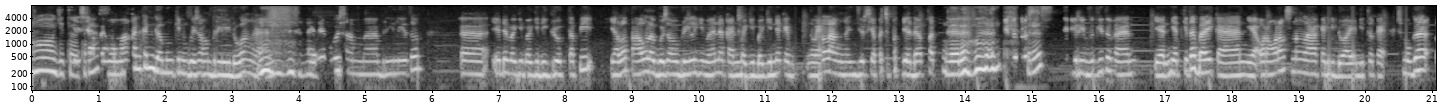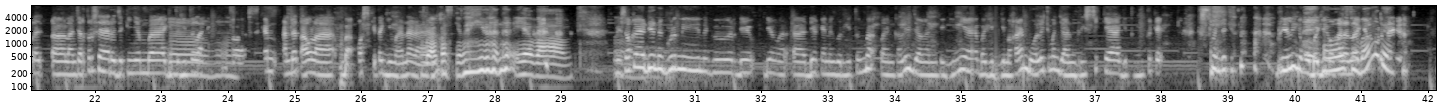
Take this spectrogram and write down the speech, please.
Oh gitu. Ya, siapa yang mau makan kan gak mungkin gue sama Brili doang kan. Akhirnya gue sama Brili itu uh, ya udah bagi-bagi di grup tapi ya lo tau lah gue sama Brili gimana kan bagi-baginya kayak ngelelang anjir siapa cepet dia dapat. Gak dapat. Gitu, terus, terus jadi ribut gitu kan. Ya niat kita baik kan. Ya orang-orang seneng lah kayak didoain gitu kayak semoga uh, lancar terus ya rezekinya Mbak gitu-gitu lah. Hmm. Kan Anda tau lah Mbak kos kita gimana kan. Mbak kos kita gimana? Iya paham besoknya dia negur nih negur dia dia uh, dia kayak negur gitu mbak lain kali jangan kayak gini ya bagi bagi makanan boleh cuman jangan berisik ya gitu gitu kayak semenjak itu Brili nggak mau bagi makanan lagi banget ya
